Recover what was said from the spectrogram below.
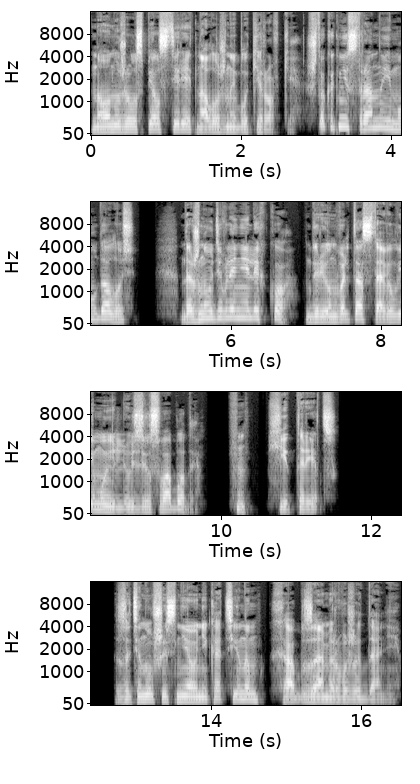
но он уже успел стереть наложенные блокировки, что, как ни странно, ему удалось. Даже на удивление легко. Грюнвальд оставил ему иллюзию свободы. Хм, хитрец. Затянувшись неоникотином, Хаб замер в ожидании.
